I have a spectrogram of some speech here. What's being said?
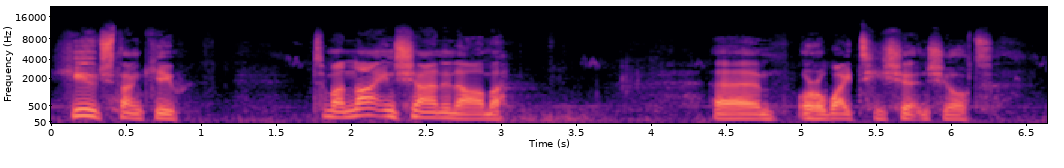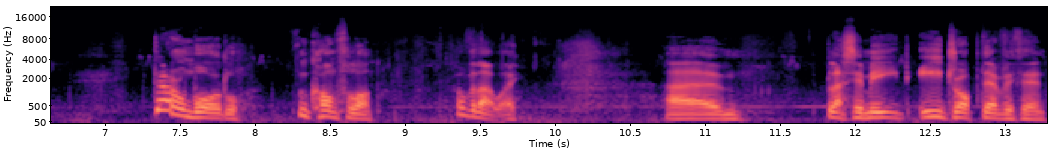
Huge thank you to my knight in shining armour, um, or a white t-shirt and shorts. Darren Wardle from Confolens, over that way. Um, bless him, he, he dropped everything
